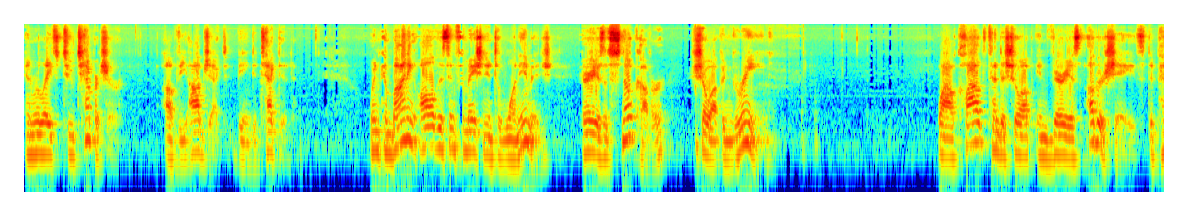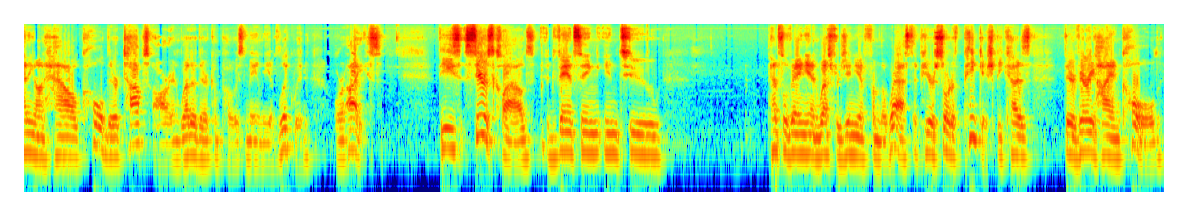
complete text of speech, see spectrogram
and relates to temperature of the object being detected. When combining all this information into one image, areas of snow cover show up in green, while clouds tend to show up in various other shades depending on how cold their tops are and whether they're composed mainly of liquid or ice. These cirrus clouds advancing into Pennsylvania and West Virginia from the west appear sort of pinkish because they're very high and cold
